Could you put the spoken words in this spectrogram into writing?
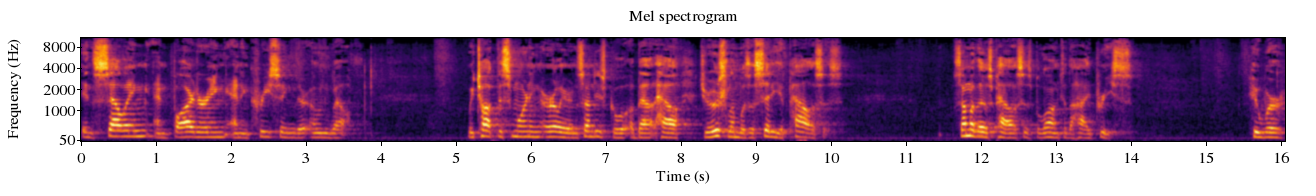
in selling and bartering and increasing their own wealth. We talked this morning earlier in Sunday school about how Jerusalem was a city of palaces. Some of those palaces belonged to the high priests, who were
